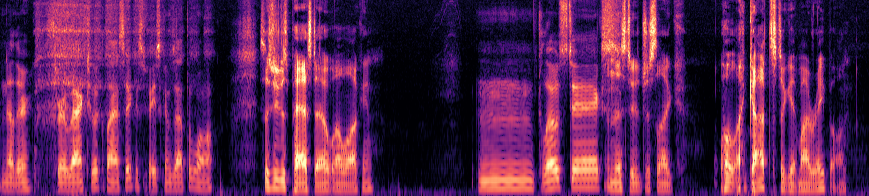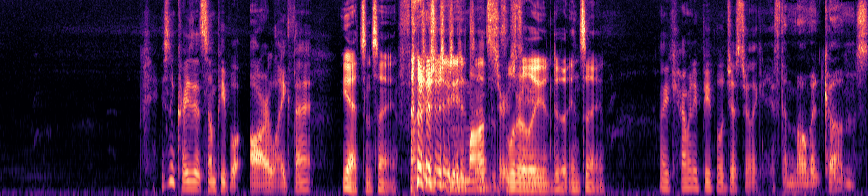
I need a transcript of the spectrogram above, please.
Another throwback to a classic. His face comes out the wall. So she just passed out while walking. Mmm, glow sticks. And this dude's just like, well, I got to get my rape on. Isn't it crazy that some people are like that? Yeah, it's insane. Fucking It's- monsters, It's literally d- insane. Like, how many people just are like, if the moment comes?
